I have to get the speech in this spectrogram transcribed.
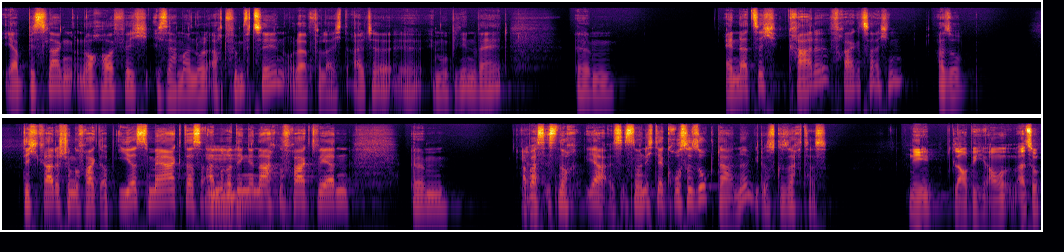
ja bislang noch häufig, ich sag mal 0815 oder vielleicht alte äh, Immobilienwelt. Ähm, ändert sich gerade? Fragezeichen. Also dich gerade schon gefragt, ob ihr es merkt, dass andere mhm. Dinge nachgefragt werden. Ähm, ja. Aber es ist noch, ja, es ist noch nicht der große Sog da, ne? wie du es gesagt hast. Nee, glaube ich auch. Also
